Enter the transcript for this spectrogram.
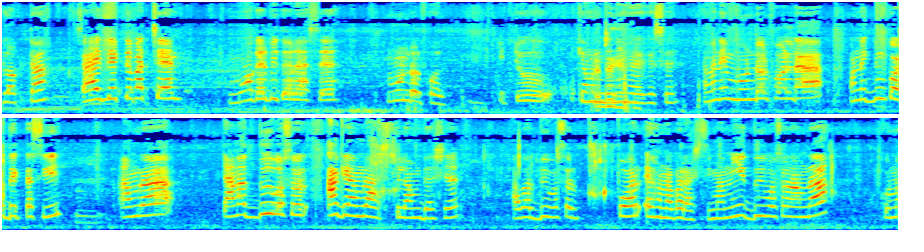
ব্লগটা। তাই দেখতে পাচ্ছেন? মগের ভিতরে আছে মন্ডল ফল। একটু কেমন? হয়ে গেছে? এখন এই মন্ডল ফলটা অনেকদিন পর দেখতাছি। আমরা টানা দুই বছর আগে আমরা আসছিলাম দেশে। আবার দুই বছর পর এখন আবার আসছি। মানে দুই বছর আমরা কোনো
